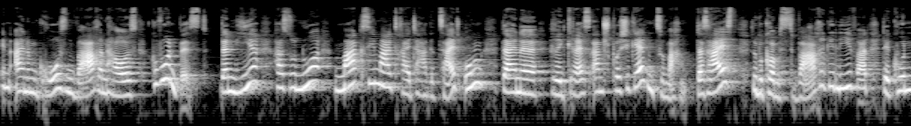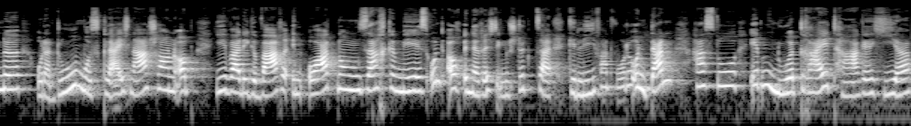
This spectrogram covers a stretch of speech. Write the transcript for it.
in einem großen Warenhaus gewohnt bist. Denn hier hast du nur maximal drei Tage Zeit, um deine Regressansprüche geltend zu machen. Das heißt, du bekommst Ware geliefert, der Kunde oder du musst gleich nachschauen, ob jeweilige Ware in Ordnung, sachgemäß und auch in der richtigen Stückzahl geliefert wurde. Und dann hast du eben nur drei Tage hier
